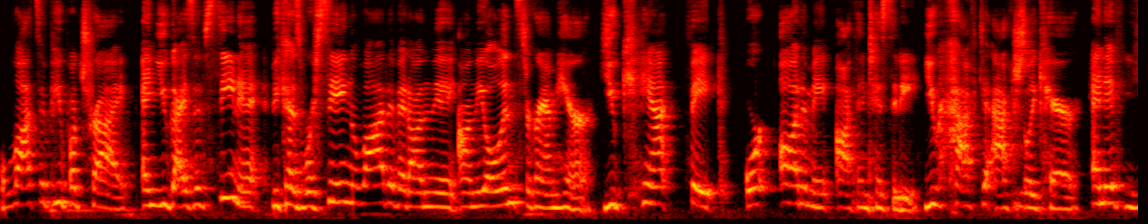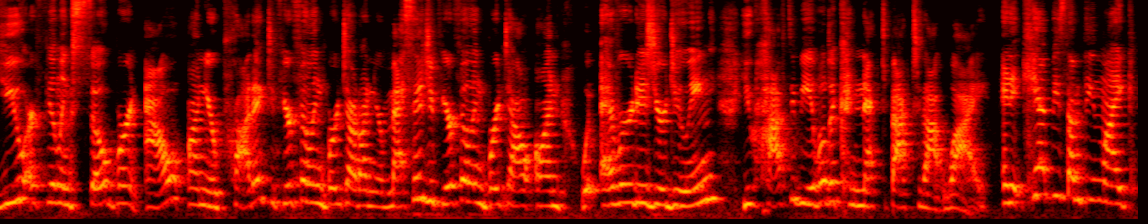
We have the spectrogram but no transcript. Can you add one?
Lots of people try, and you guys have seen it because we're seeing a lot of it on the on the old Instagram here. You can't fake or automate authenticity. You have to actually care. And if you are feeling so burnt out on your product, if you're feeling burnt out on your message, if you're feeling burnt out on whatever it is you're doing, you have to be able to connect back to that why. And it can't be something like,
